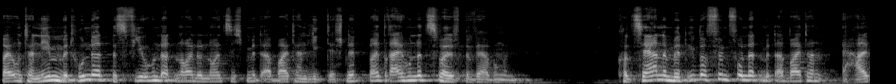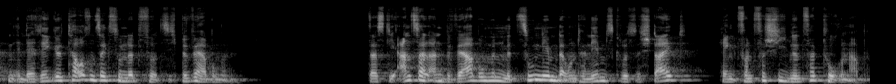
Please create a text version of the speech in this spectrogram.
Bei Unternehmen mit 100 bis 499 Mitarbeitern liegt der Schnitt bei 312 Bewerbungen. Konzerne mit über 500 Mitarbeitern erhalten in der Regel 1640 Bewerbungen. Dass die Anzahl an Bewerbungen mit zunehmender Unternehmensgröße steigt, hängt von verschiedenen Faktoren ab.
